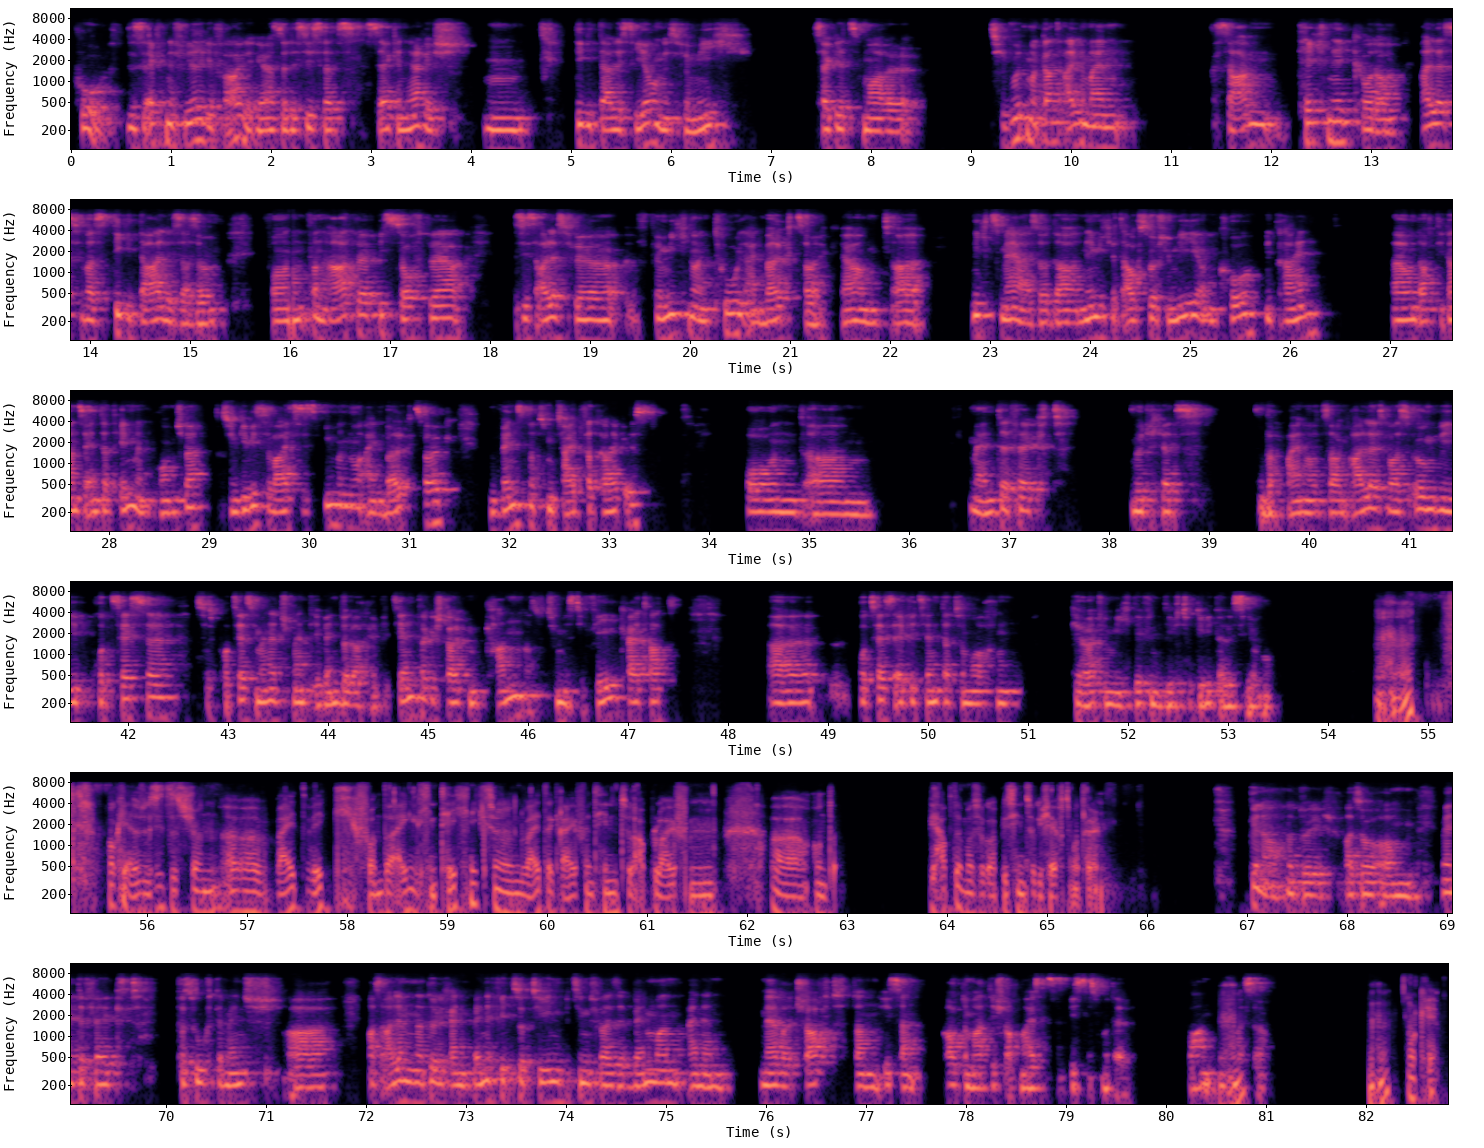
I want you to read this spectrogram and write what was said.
Puh, das ist echt eine schwierige Frage. Also das ist jetzt sehr generisch. Hm, Digitalisierung ist für mich, sage jetzt mal, ich würde mal ganz allgemein sagen, Technik oder alles, was digital ist, also von, von Hardware bis Software, das ist alles für, für mich nur ein Tool, ein Werkzeug, ja, und äh, nichts mehr. Also da nehme ich jetzt auch Social Media und Co. mit rein äh, und auch die ganze Entertainment-Branche. Also in gewisser Weise ist es immer nur ein Werkzeug wenn es nur zum Zeitvertreib ist. Und ähm, im Endeffekt würde ich jetzt einfach beinahe sagen, alles, was irgendwie Prozesse, also das Prozessmanagement eventuell auch effizienter gestalten kann, also zumindest die Fähigkeit hat, äh, Prozesse effizienter zu machen, gehört für mich definitiv zur Digitalisierung. Mhm. Okay, also du siehst es schon äh, weit weg von der eigentlichen Technik, sondern weitergreifend hin zu Abläufen äh, und ihr habt einmal sogar bis hin zu Geschäftsmodellen. Genau, natürlich. Also ähm, im Endeffekt versucht der Mensch äh, aus allem natürlich einen Benefit zu ziehen, beziehungsweise wenn man einen Mehrwert schafft, dann ist ein automatisch auch meistens ein Businessmodell vorhanden. Mhm. Also. Mhm. Okay.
